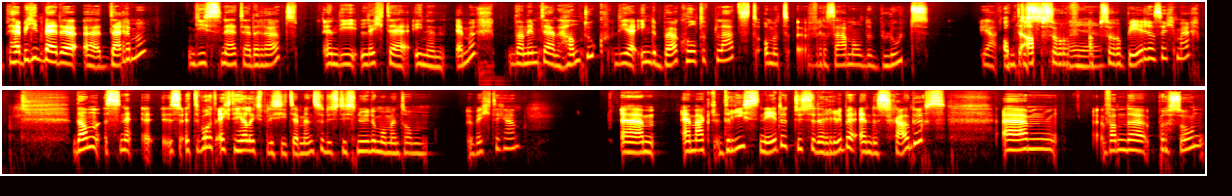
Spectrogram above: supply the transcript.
Hij begint bij de eh, darmen, die snijdt hij eruit en die legt hij in een emmer. Dan neemt hij een handdoek die hij in de buikholte plaatst om het verzamelde bloed ja, Op te te s- absor- ja. absorberen, zeg maar. Dan eh, het wordt echt heel expliciet, hè, mensen, dus het is nu de moment om weg te gaan. Ehm, hij maakt drie sneden tussen de ribben en de schouders ehm, van de persoon.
